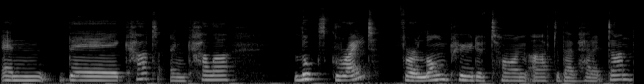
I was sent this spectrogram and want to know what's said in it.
and their cut and colour looks great for a long period of time after they've had it done,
